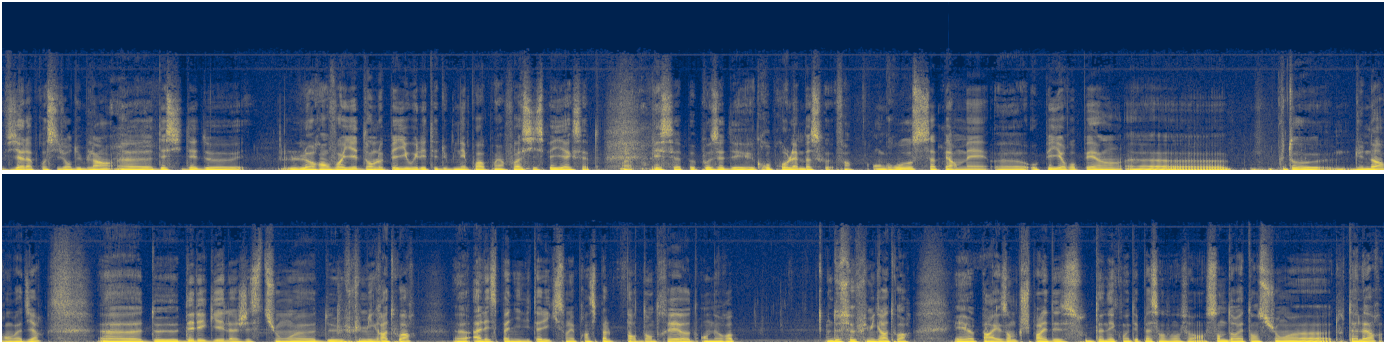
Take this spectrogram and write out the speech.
via la procédure Dublin, euh, décider de le renvoyer dans le pays où il était dubliné pour la première fois si ce pays accepte. Et ça peut poser des gros problèmes parce que, enfin, en gros, ça permet euh, aux pays européens, euh, plutôt du Nord, on va dire, euh, de déléguer la gestion de flux migratoires à l'Espagne et l'Italie, qui sont les principales portes d'entrée en Europe de ce flux migratoire. Et euh, par exemple, je parlais des Soudanais qui ont été placés en, en centre de rétention euh, tout à l'heure.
